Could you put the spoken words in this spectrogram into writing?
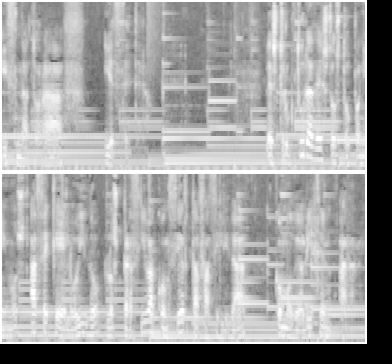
Iznatoraf etc. La estructura de estos topónimos hace que el oído los perciba con cierta facilidad como de origen árabe.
